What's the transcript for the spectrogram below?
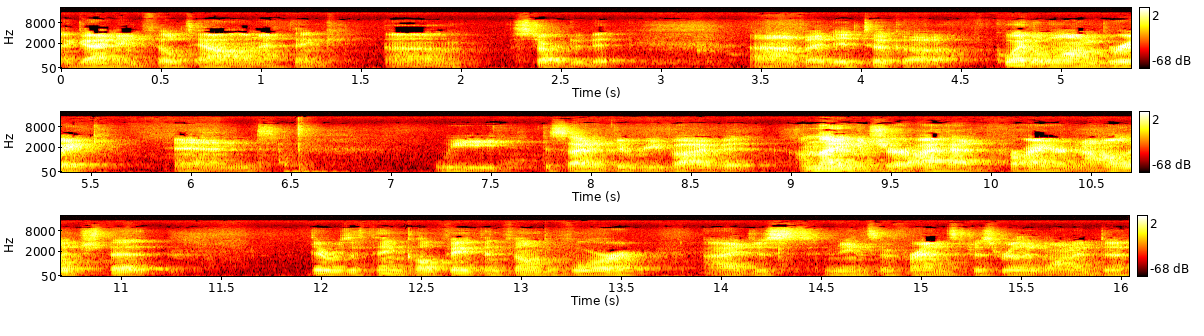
a guy named Phil Talon, I think, um, started it. Uh, but it took a quite a long break, and we decided to revive it. I'm not even sure I had prior knowledge that there was a thing called Faith in Film before. I just, me and some friends just really wanted to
